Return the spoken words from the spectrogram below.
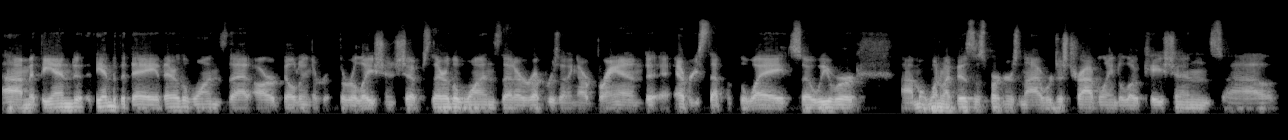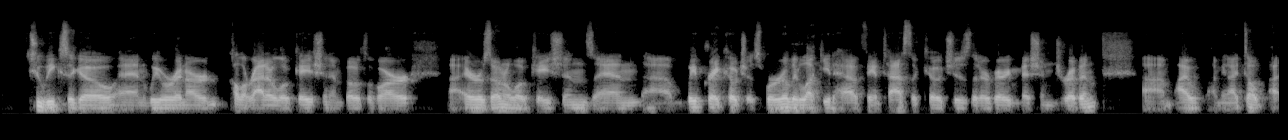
Um, at the end at the end of the day they're the ones that are building the, the, relationships. They're the ones that are representing our brand every step of the way. So we were um, one of my business partners and i were just traveling to locations uh, two weeks ago, and we were in our Colorado location and both of our uh, Arizona locations. And uh, we have great coaches. We're really lucky to have fantastic coaches that are very mission driven. Um, I, I mean, I tell, I,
